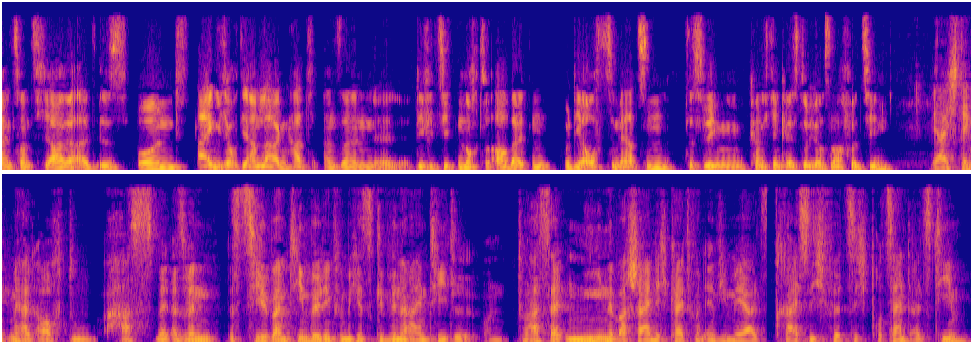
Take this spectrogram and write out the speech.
23 Jahre alt ist und eigentlich auch die Anlagen hat, an seinen äh, Defiziten noch zu arbeiten und die auszumerzen. Deswegen kann ich den Case durchaus nachvollziehen. Ja, ich denke mir halt auch, du hast, also wenn das Ziel beim Teambuilding für mich ist, gewinne einen Titel und du hast halt nie eine Wahrscheinlichkeit von irgendwie mehr als 30, 40 Prozent als Team,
